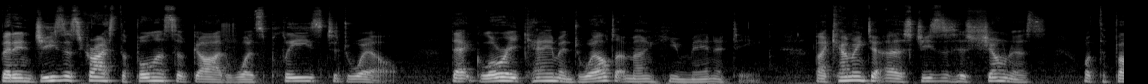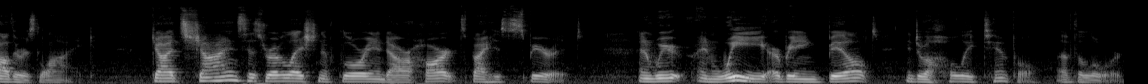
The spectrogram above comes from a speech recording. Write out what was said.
But in Jesus Christ, the fullness of God was pleased to dwell. That glory came and dwelt among humanity. By coming to us, Jesus has shown us what the Father is like. God shines his revelation of glory into our hearts by his Spirit, and we, and we are being built into a holy temple of the Lord.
